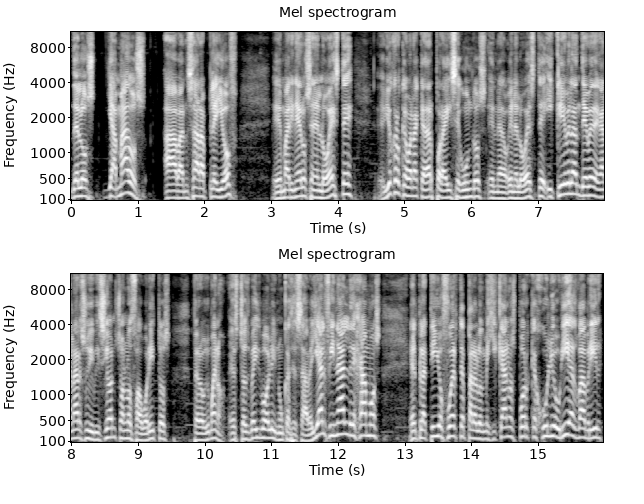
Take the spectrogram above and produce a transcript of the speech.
de los llamados a avanzar a playoff. Eh, marineros en el oeste. yo creo que van a quedar por ahí segundos en el, en el, oeste. Y Cleveland debe de ganar su división, son los favoritos. Pero bueno, esto es béisbol y nunca se sabe. Y al final dejamos el platillo fuerte para los mexicanos porque Julio Urias va a abrir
